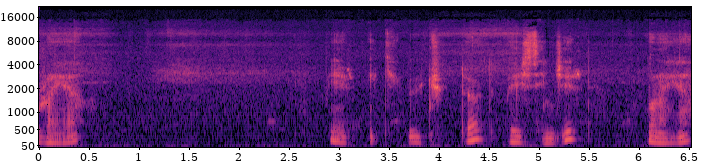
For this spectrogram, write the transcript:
buraya. 1 2 3 4 5 zincir buraya.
